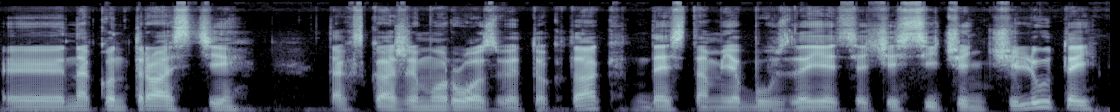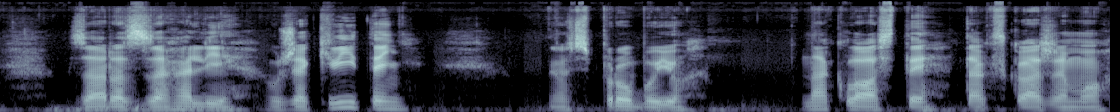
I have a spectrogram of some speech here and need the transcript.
е, на контрасті, так скажемо, розвиток. Так? Десь там я був, здається, чи січень, чи лютий. Зараз взагалі вже квітень. Ось спробую накласти, так скажемо,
